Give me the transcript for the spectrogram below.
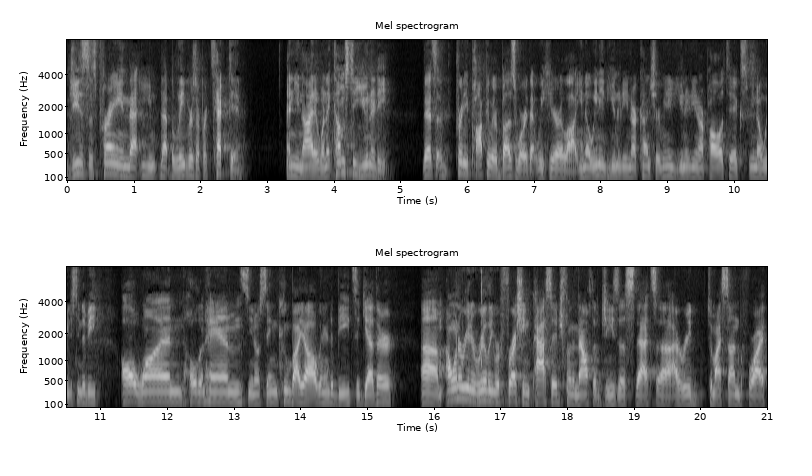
Jesus is praying that, you, that believers are protected and united. When it comes to unity, that's a pretty popular buzzword that we hear a lot. You know, we need unity in our country, we need unity in our politics. You know, we just need to be all one, holding hands, you know, sing kumbaya, we need to be together. Um, I want to read a really refreshing passage from the mouth of Jesus that uh, I read to my son before I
